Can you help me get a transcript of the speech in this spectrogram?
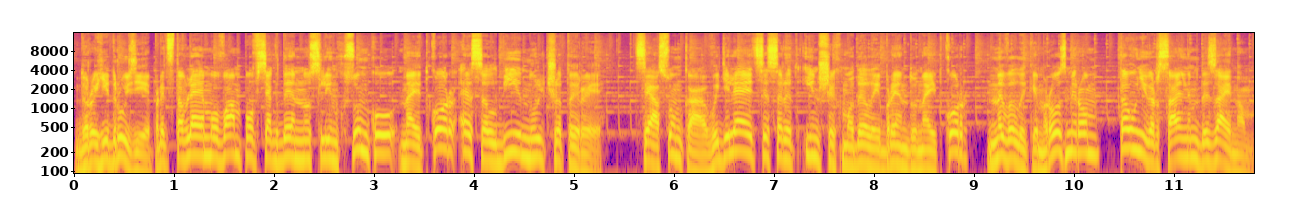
Дорогі друзі, представляємо вам повсякденну слінг-сумку Nightcore SLB 04. Ця сумка виділяється серед інших моделей бренду Nightcore невеликим розміром та універсальним дизайном,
